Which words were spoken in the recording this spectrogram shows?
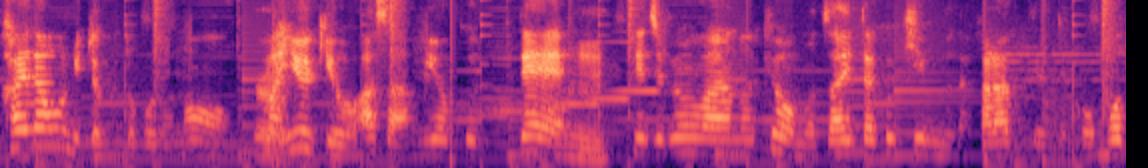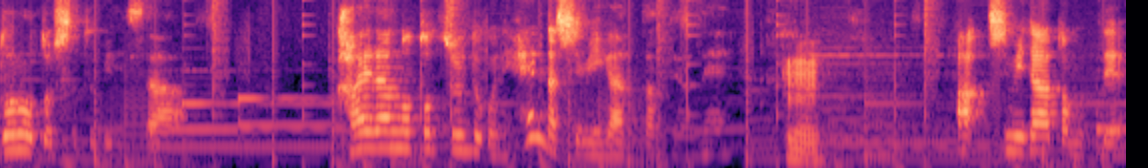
階段降りていくところの、うんまあ、勇気を朝見送って、うん。で自分はあの今日も在宅勤務だからって言ってこう戻ろうとした時にさ階段の途中のところに変なシミがあったんだよねうん。あシミだと思って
